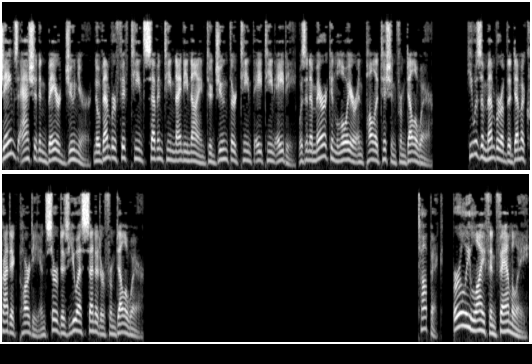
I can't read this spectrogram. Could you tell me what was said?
James Asheton Bayard Jr. (November 15, 1799 to June 13, 1880) was an American lawyer and politician from Delaware. He was a member of the Democratic Party and served as U.S. Senator from Delaware. Topic: Early life and family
